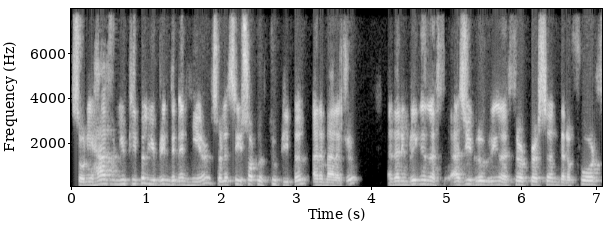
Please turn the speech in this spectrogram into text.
So when you have new people, you bring them in here. So let's say you start with two people and a manager, and then you bring in, a, as you grow, bring in a third person, then a fourth,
